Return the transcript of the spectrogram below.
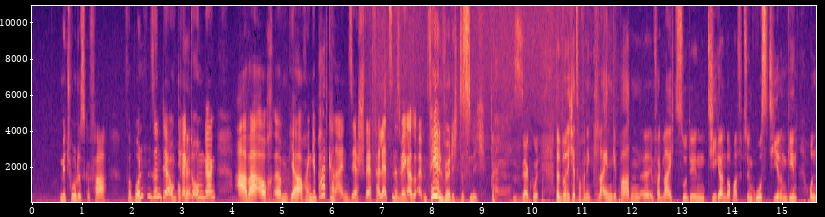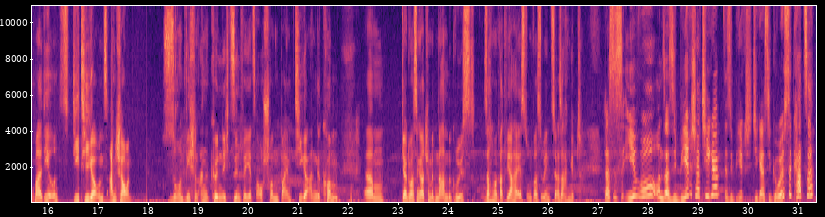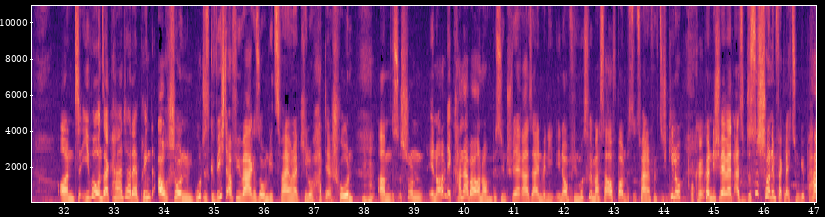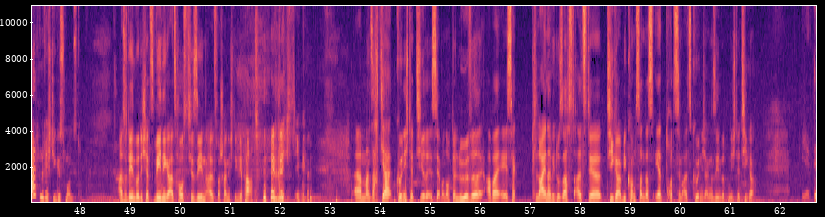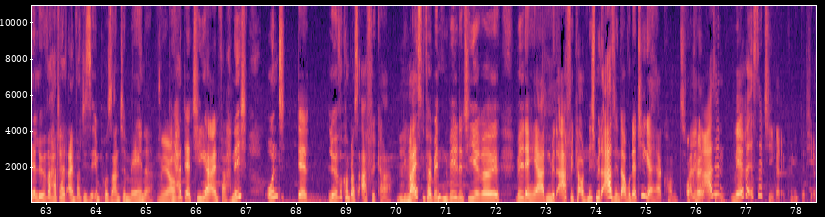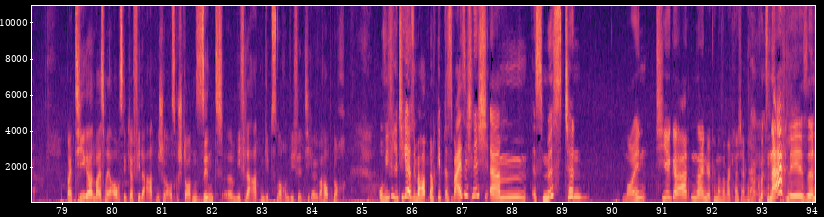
mit Todesgefahr verbunden sind, der direkte Umgang. Aber auch, ähm, ja, auch ein Gepard kann einen sehr schwer verletzen. Deswegen, also empfehlen würde ich das nicht. Sehr cool. Dann würde ich jetzt mal von den kleinen Geparden äh, im Vergleich zu den Tigern doch mal zu den Großtieren gehen und mal die, uns, die Tiger uns anschauen. So, und wie schon angekündigt, sind wir jetzt auch schon beim Tiger angekommen. Ähm, ja, du hast ihn gerade schon mit Namen begrüßt. Sag mal gerade, wie er heißt und was es über ihn zu sagen gibt. Das ist Ivo, unser sibirischer Tiger. Der sibirische Tiger ist die größte Katze. Und Ivo, unser Kater, der bringt auch schon ein gutes Gewicht auf die Waage. So um die 200 Kilo hat der schon. Ähm, das ist schon enorm. Der kann aber auch noch ein bisschen schwerer sein, wenn die enorm viel Muskelmasse aufbauen. Bis zu 250 Kilo Okay. können die schwer werden. Also das ist schon im Vergleich zum Gepard ein richtiges Monstrum. Also den würde ich jetzt weniger als Haustier sehen als wahrscheinlich den Gepard. Richtig. Äh, man sagt ja, König der Tiere ist ja immer noch der Löwe, aber er ist ja kleiner, wie du sagst, als der Tiger. Wie kommt es dann, dass er trotzdem als König angesehen wird und nicht der Tiger? Der Löwe hat halt einfach diese imposante Mähne. Ja. Die hat der Tiger einfach nicht. Und der Löwe kommt aus Afrika. Die meisten verbinden wilde Tiere, wilde Herden mit Afrika und nicht mit Asien, da wo der Tiger herkommt. Weil in Okay. Asien wäre es der Tiger, der König der Tiere. Bei Tigern weiß man ja auch, es gibt ja viele Arten, die schon ausgestorben sind. Äh, Wie viele Arten gibt es noch und wie viele Tiger überhaupt noch? Oh, wie viele Tiger es überhaupt noch gibt, das weiß ich nicht. Ähm, es müssten neun Tierarten sein. Wir können das aber gleich einfach mal kurz nachlesen.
